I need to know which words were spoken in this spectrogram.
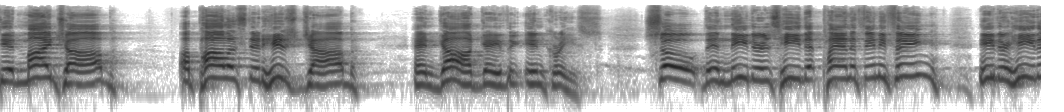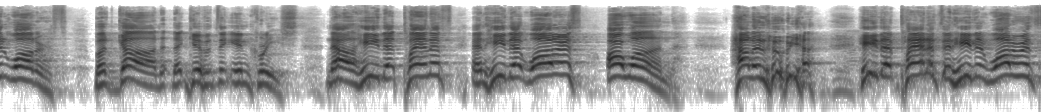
did my job Apollos did his job, and God gave the increase. So then, neither is he that planteth anything, neither he that watereth, but God that giveth the increase. Now, he that planteth and he that watereth are one. Hallelujah. He that planteth and he that watereth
